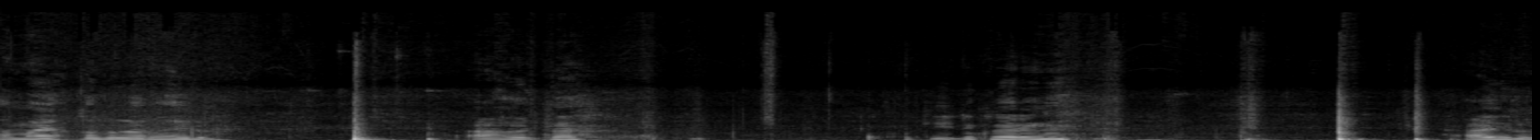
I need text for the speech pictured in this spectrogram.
Ama ayakkabılar ayrı. Ahırda giydiklerini ayrı.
